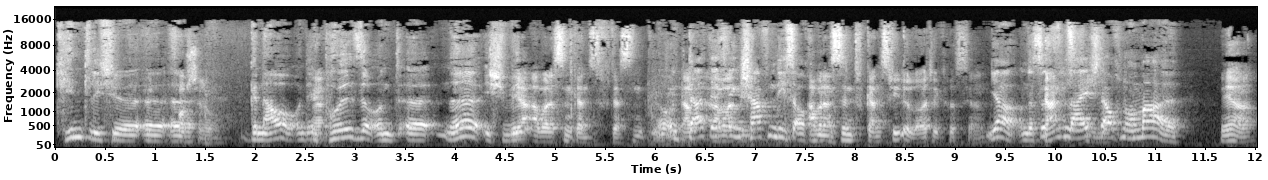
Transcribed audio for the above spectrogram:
kindliche äh, äh, Vorstellungen. Genau. Und Impulse und äh, ne, ich will. Ja, aber das sind ganz, das sind, und aber, da, deswegen aber, schaffen die es auch. Aber nicht. das sind ganz viele Leute, Christian. ja, und das ist ganz vielleicht viele. auch normal. Ja.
